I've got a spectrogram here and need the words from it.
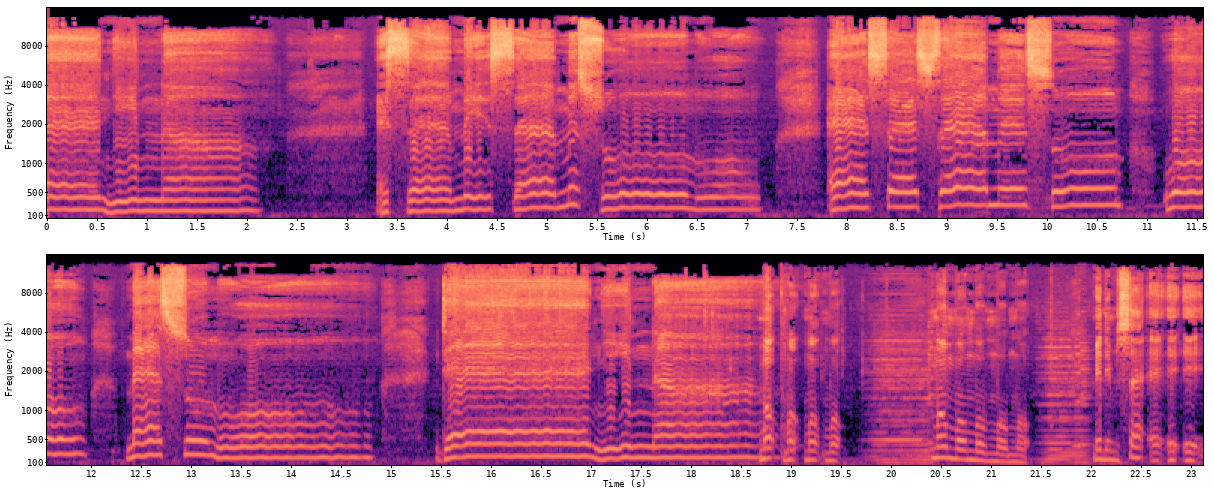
dẹ́yìnà ẹsẹ mi sẹ mi súnmọ́ ẹsẹsẹ mi súnmọ́ mẹ́súnmọ́ dẹ́yìnà. mo mo mo mo mo mo mo mo mo. Menim sɛ ɛ- ɛ- ɛ,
